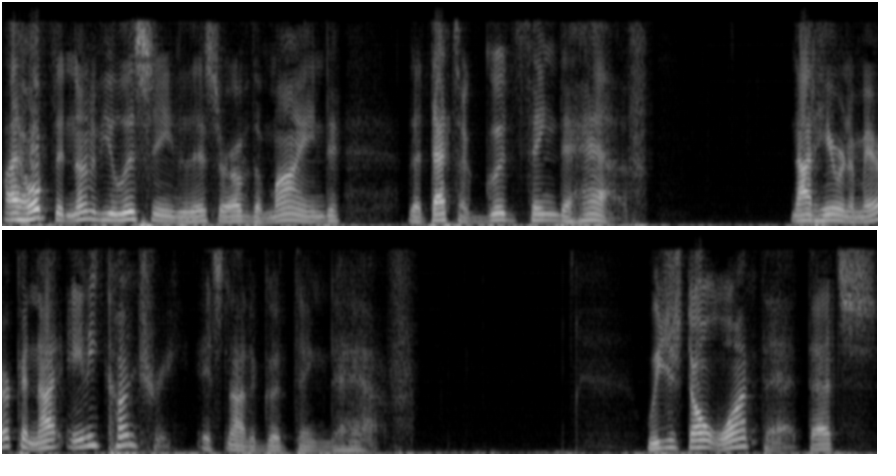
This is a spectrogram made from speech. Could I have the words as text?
I hope that none of you listening to this are of the mind that that's a good thing to have. Not here in America, not any country. It's not a good thing to have. We just don't want that. That's,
